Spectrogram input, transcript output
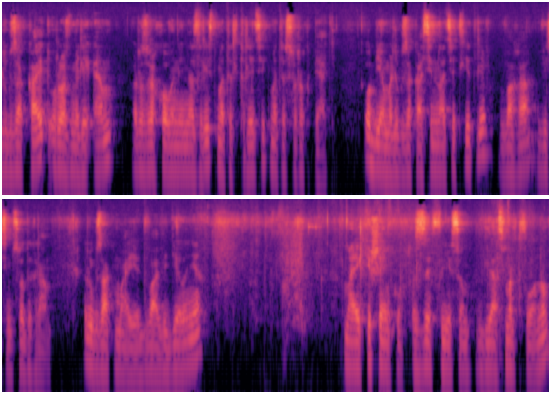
Рюкзак Кайт у розмірі М, розрахований на зріст 1,30 1,45 м. Об'єм рюкзака 17 літрів, вага 800 грам. Рюкзак має два відділення. Має кишеньку з флісом для смартфону.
